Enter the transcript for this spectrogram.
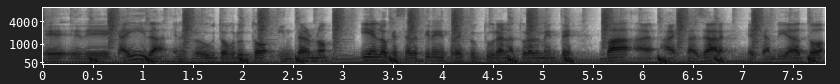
eh, de caída en el Producto Bruto Interno y en lo que se refiere a infraestructura, naturalmente va a, estallar el candidato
